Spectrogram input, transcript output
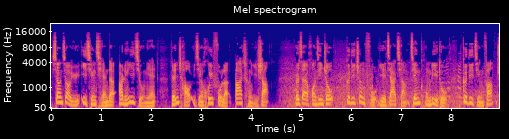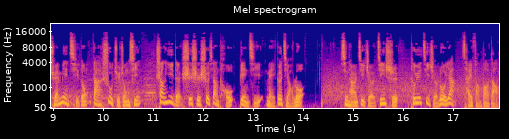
相较于疫情前的二零一九年，人潮已经恢复了八成以上。而在黄金周，各地政府也加强监控力度，各地警方全面启动大数据中心，上亿的实时摄像头遍及每个角落。新唐人记者金石特约记者洛亚采访报道。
